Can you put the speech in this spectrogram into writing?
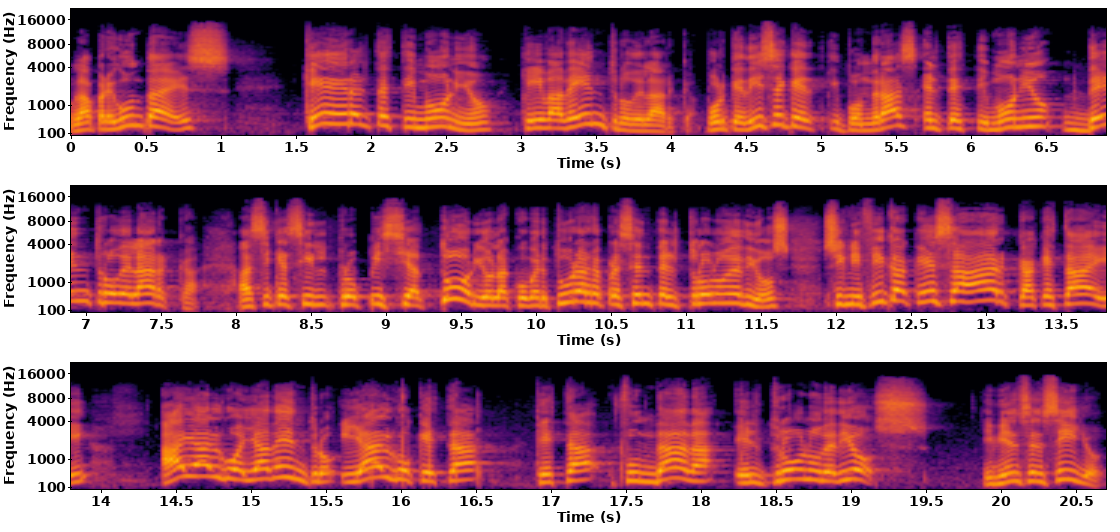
la pregunta es, ¿qué era el testimonio que iba dentro del arca? Porque dice que pondrás el testimonio dentro del arca. Así que si el propiciatorio, la cobertura representa el trono de Dios, significa que esa arca que está ahí, hay algo allá adentro y algo que está, que está fundada el trono de Dios. Y bien sencillo,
